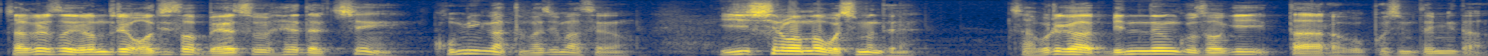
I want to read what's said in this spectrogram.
자, 그래서 여러분들이 어디서 매수해야 될지 고민 같은 거 하지 마세요. 이 신호만 보시면 돼. 자, 우리가 믿는 구석이 있다라고 보시면 됩니다.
